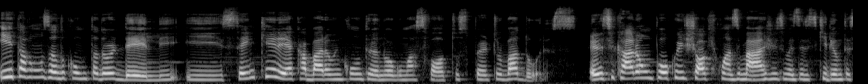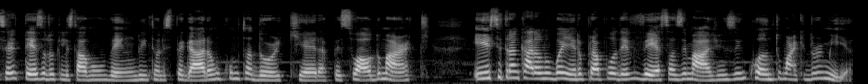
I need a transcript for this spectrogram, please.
e estavam usando o computador dele e, sem querer, acabaram encontrando algumas fotos perturbadoras. Eles ficaram um pouco em choque com as imagens, mas eles queriam ter certeza do que eles estavam vendo, então eles pegaram um computador que era pessoal do Mark e se trancaram no banheiro para poder ver essas imagens enquanto o Mark dormia.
